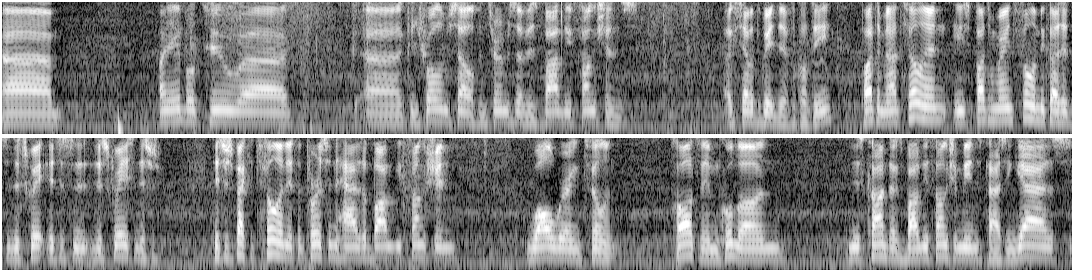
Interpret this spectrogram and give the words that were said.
uh, unable to uh, uh, control himself in terms of his bodily functions, except with great difficulty. Patim not tefillin. He's patim wearing tefillin because it's a disgrace. It's a disgrace and disrespect to tefillin if the person has a bodily function while wearing tefillin. Chotvim kulon. In this context, bodily function means passing gas,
